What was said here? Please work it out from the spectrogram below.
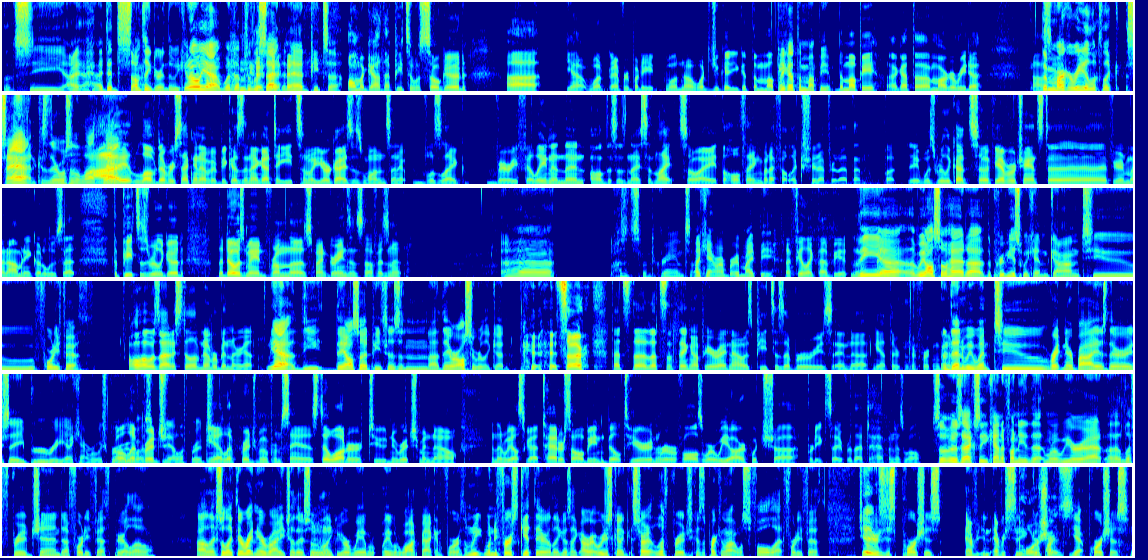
Let's see. I I did something during the weekend. Oh yeah, went up to Lucette and had pizza. Oh my god, that pizza was so good. Uh, yeah. What everybody? Well, no. What did you get? You get the muppy. I got the muppy. the muppy. I got the margarita. The margarita looked like sad because there wasn't a lot I there. loved every second of it because then I got to eat some of your guys' ones and it was like very filling. And then, oh, this is nice and light. So I ate the whole thing, but I felt like shit after that then. But it was really good. So if you ever have a chance to, if you're in Menomonie, go to Lucette. The pizza's really good. The dough is made from the spent grains and stuff, isn't it? Uh, was it spent grains? I can't remember. It might be. I feel like that'd be it. The uh, we also had uh the previous weekend gone to 45th. oh, how was that? I still have never been there yet. Yeah, the they also had pizzas and uh, they were also really good. so that's the that's the thing up here right now is pizzas at breweries and uh, yeah, they're they're freaking good. And then we went to right nearby as there is a brewery. I can't remember which brewery. it was. Liftbridge? Yeah, Liftbridge. Yeah, Liftbridge moved from Stillwater to New Richmond now. And then we also got Tattersall being built here in River Falls, where we are, which uh, pretty excited for that to happen as well. So it was actually kind of funny that when we were at uh, Liftbridge and uh, 45th parallel, uh, like so like they're right nearby each other. So Mm-hmm. like we were able able to walk back and forth. And we when we first get there, like it was like, all right, we're just gonna start at Liftbridge because the parking lot was full at 45th. Gee, there's just Porsches every in every single Porsches? Yeah, Porsches.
